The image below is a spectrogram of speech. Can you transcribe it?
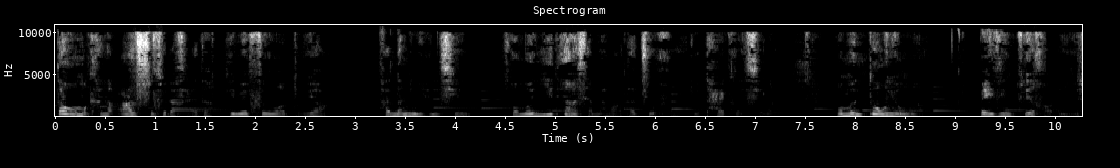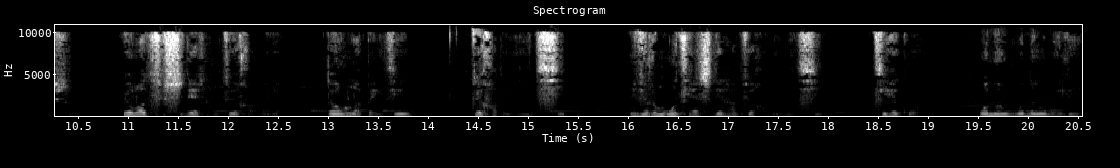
当我们看到二十岁的孩子因为服用了毒药，他那么年轻，我们一定要想办法把他救活，就太可惜了。我们动用了北京最好的医生，用了世界上最好的药，动用了北京。最好的仪器，也就是目前世界上最好的仪器，结果我们无能为力，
